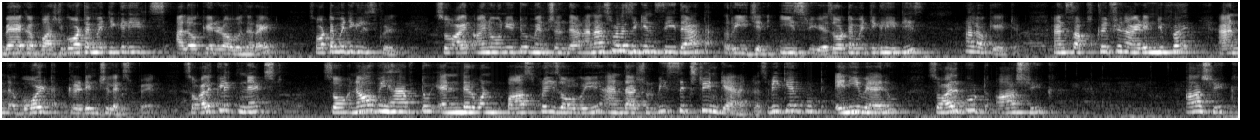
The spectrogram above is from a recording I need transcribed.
Backup Ashiq. Automatically it's allocated over there, right? So automatically it's filled. So I, I no need to mention that. And as well as you can see that region, East US, automatically it is allocated. And subscription identifier and vault credential expired. So I'll click next. So now we have to enter one passphrase over here and that should be 16 characters. We can put any value. So I'll put Ashiq, Ashiq,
